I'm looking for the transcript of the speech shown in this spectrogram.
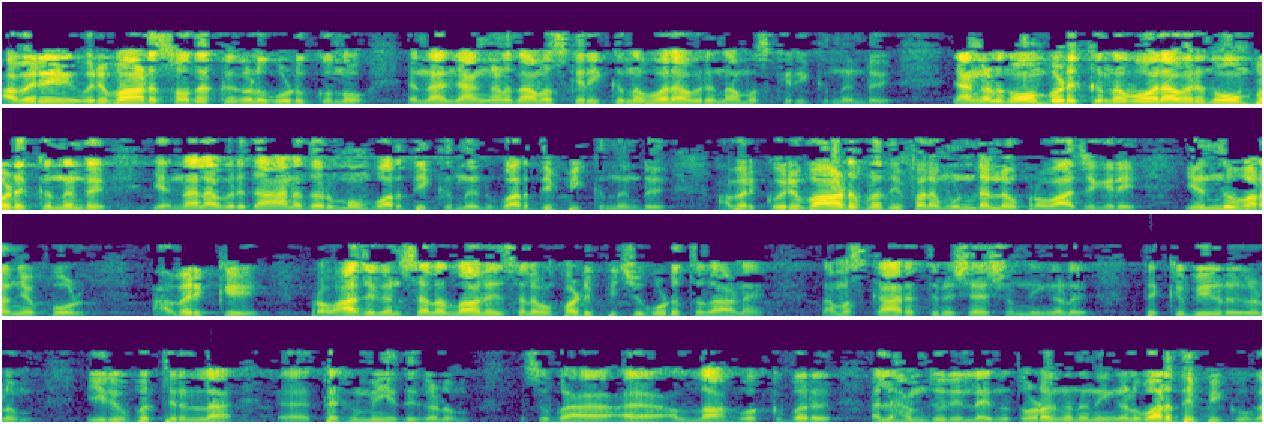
അവർ ഒരുപാട് സ്വതക്കുകൾ കൊടുക്കുന്നു. എന്നാൽ ഞങ്ങൾ നമസ്കരിക്കുന്ന പോലെ അവർ നമസ്കരിക്കുന്നുണ്ട്. ഞങ്ങൾ നോമ്പെടുക്കുന്ന പോലെ അവർ നോമ്പെടുക്കുന്നുണ്ട്. എന്നാൽ അവർ ദാനധർമ്മം വർദ്ധിക്കുന്നുണ്ട് വർദ്ധിപ്പിക്കുന്നുണ്ട്. അവർക്ക് ഒരുപാട് പ്രതിഫലം ഉണ്ടല്ലോ പ്രവാചകരെ എന്ന് പറഞ്ഞപ്പോൾ അവർക്ക് പ്രവാചകൻ സല്ലാ അലൈഹി സ്വലം പഠിപ്പിച്ചു കൊടുത്തതാണ്. നമസ്കാരത്തിനു ശേഷം നിങ്ങൾ തെക്കുബീറുകളും ഈ രൂപത്തിലുള്ള തെഹ്മീദുകളും അള്ളാഹു അക്ബർ അലഹമുല്ല എന്ന് തുടങ്ങുന്ന നിങ്ങൾ വർദ്ധിപ്പിക്കുക.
